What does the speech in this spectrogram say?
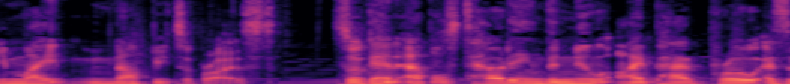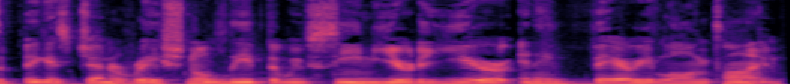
You might not be surprised. So again, Apple's touting the new iPad Pro as the biggest generational leap that we've seen year to year in a very long time.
